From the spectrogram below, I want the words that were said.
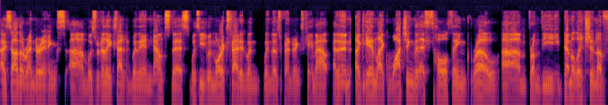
I saw the renderings, um, was really excited when they announced this, was even more excited when when those renderings came out. And then again, like watching this whole thing grow um from the demolition of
